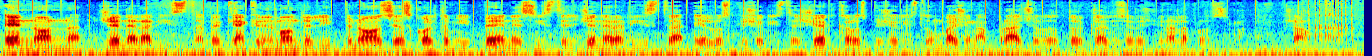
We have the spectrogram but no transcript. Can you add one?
e non generalista, perché anche nel mondo dell'ipnosi, ascoltami bene, esiste il generalista e lo specialista, cerca lo specialista. Un bacio e un abbraccio dal dottor Claudio Saracino, alla prossima, ciao.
